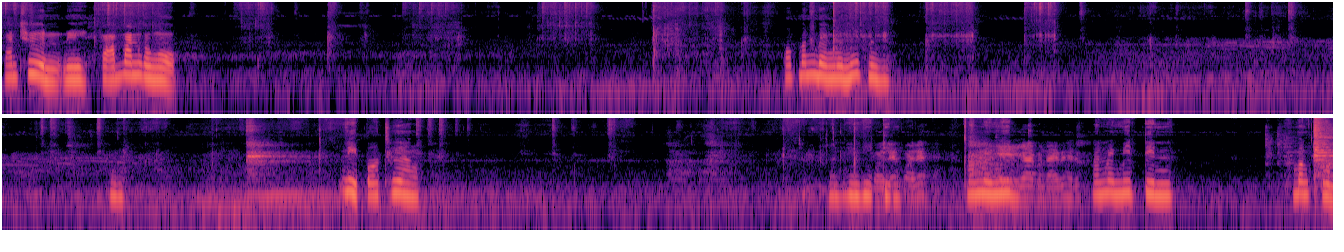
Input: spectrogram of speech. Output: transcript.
ปานชื่นนี่สามวันก็งอก เพราะมันแบ่งไปนิดนึงนี่โปอเทือง มันไม่มีดิน มันไม่มีมันไม่มีดิน บางคน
